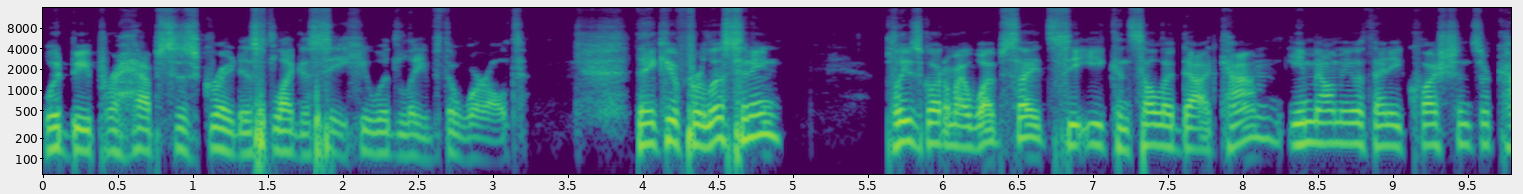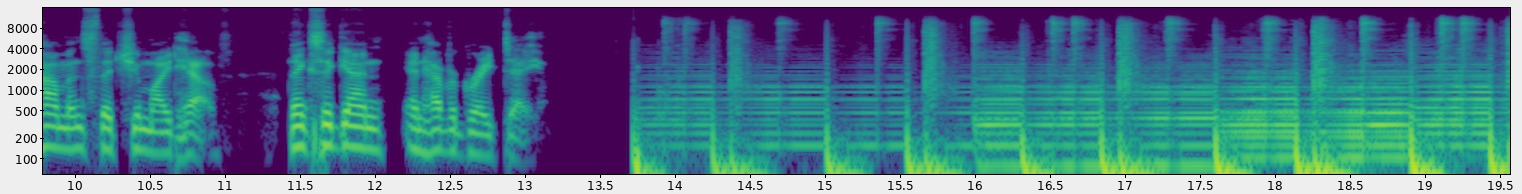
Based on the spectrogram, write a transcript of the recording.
would be perhaps his greatest legacy he would leave the world. Thank you for listening. Please go to my website, ceconsella.com. Email me with any questions or comments that you might have. Thanks again and have a great day. Thank you.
